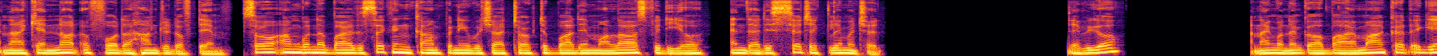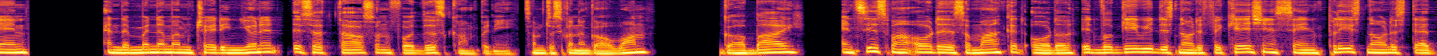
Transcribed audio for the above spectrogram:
and I cannot afford a hundred of them. So I'm going to buy the second company which I talked about in my last video and that is CITIC Limited. There we go. And I'm going to go buy a market again. And the minimum trading unit is a thousand for this company. So I'm just going to go one, go buy, and since my order is a market order, it will give you this notification saying please notice that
